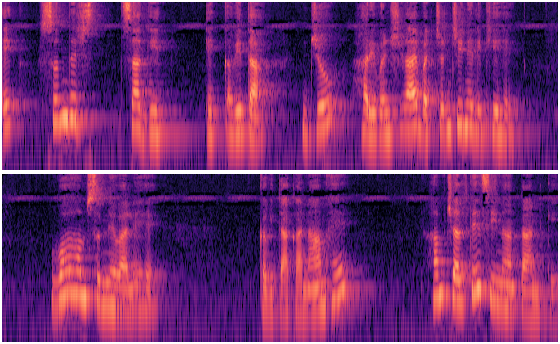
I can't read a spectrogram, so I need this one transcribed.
एक सुंदर सा गीत एक कविता जो हरिवंश राय बच्चन जी ने लिखी है। वह हम सुनने वाले हैं। कविता का नाम है हम चलते सीना तान के।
